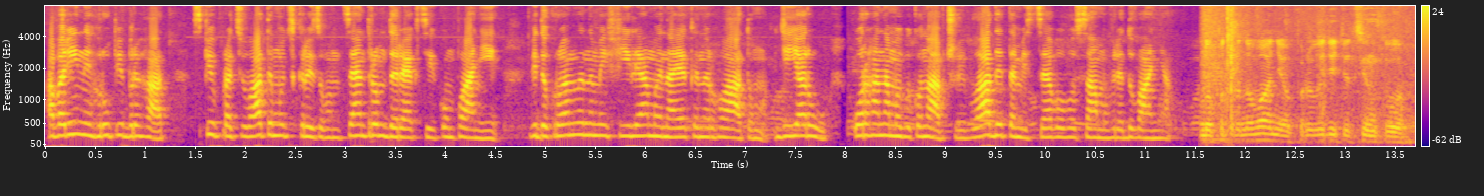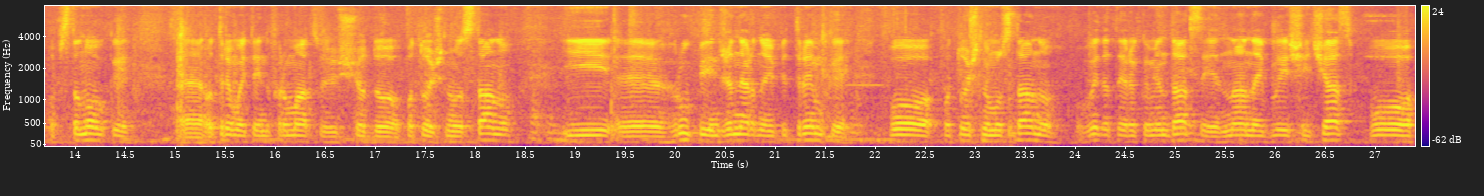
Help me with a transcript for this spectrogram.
аварійних груп і бригад, співпрацюватимуть з кризовим центром дирекції компанії, відокремленими філіями на як енергоатом, діяру, органами виконавчої влади та місцевого самоврядування. До потренування проведіть оцінку обстановки, е, отримайте інформацію щодо поточного стану і е, групі інженерної підтримки по поточному стану видати рекомендації на найближчий час по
